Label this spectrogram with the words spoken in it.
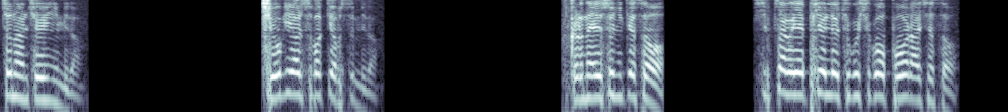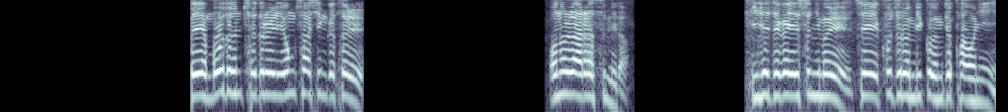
저는 죄인입니다. 지옥에 갈 수밖에 없습니다. 그러나 예수님께서 십자가에 피 흘려 죽으시고 부활하셔서 저의 모든 죄들을 용서하신 것을 오늘 알았습니다. 이제 제가 예수님을 제 구주로 믿고 영접하오니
